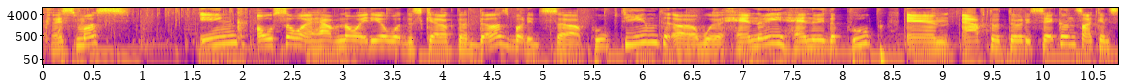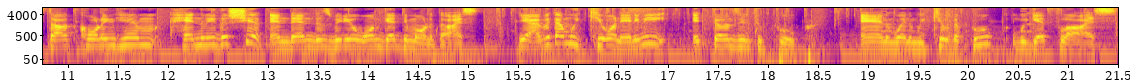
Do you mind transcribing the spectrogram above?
Christmas. Also, I have no idea what this character does, but it's uh, poop themed uh, with Henry, Henry the poop. And after 30 seconds, I can start calling him Henry the shit, and then this video won't get demonetized. Yeah, every time we kill an enemy, it turns into poop. And when we kill the poop, we get flies.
